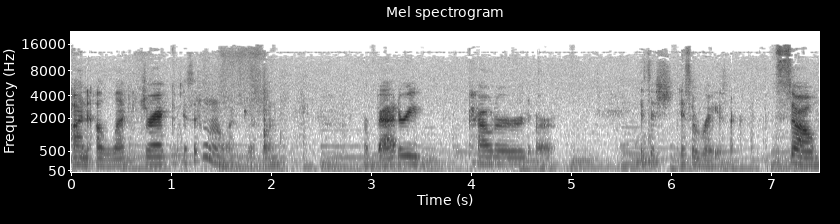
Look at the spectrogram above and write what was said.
an electric is it an electric one or battery powdered or it's a, it's a razor. So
